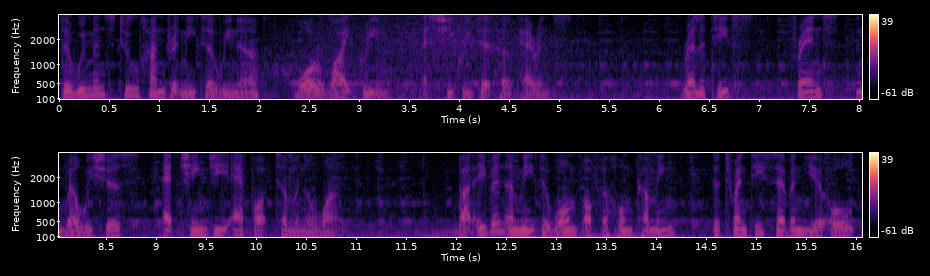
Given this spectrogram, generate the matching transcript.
The women's 200 meter winner wore a white green as she greeted her parents, relatives, friends, and well wishers at Changi Airport Terminal 1. But even amid the warmth of her homecoming, the 27 year old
